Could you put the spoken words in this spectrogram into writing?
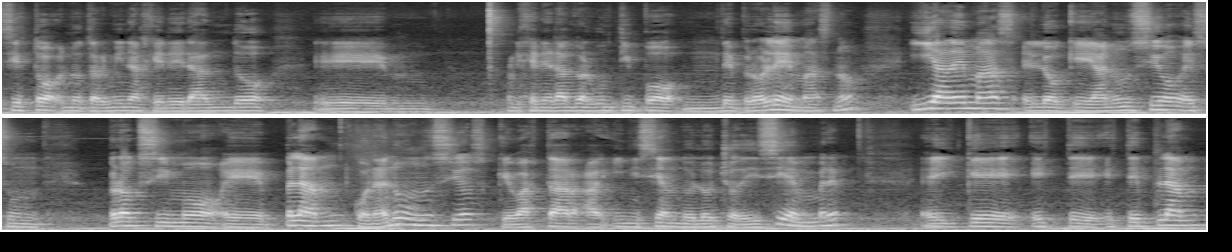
si esto no termina generando, generando algún tipo de problemas, ¿no? Y además lo que anunció es un próximo eh, plan con anuncios que va a estar iniciando el 8 de diciembre eh, y que este, este plan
